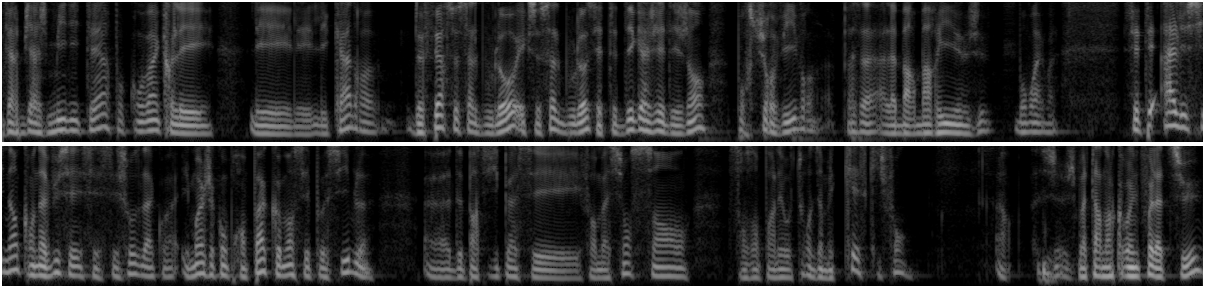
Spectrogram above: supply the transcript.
verbiage militaire pour convaincre les, cadres de faire ce sale boulot et que ce sale boulot, c'était dégager des gens pour survivre face à, la barbarie. Euh, bon, C'était hallucinant qu'on a vu ces, choses-là. Et moi, je ne comprends pas comment c'est possible euh, de participer à ces formations sans, sans en parler autour, en disant mais qu'est-ce qu'ils font? Alors, je, m'attarde encore une fois là-dessus.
